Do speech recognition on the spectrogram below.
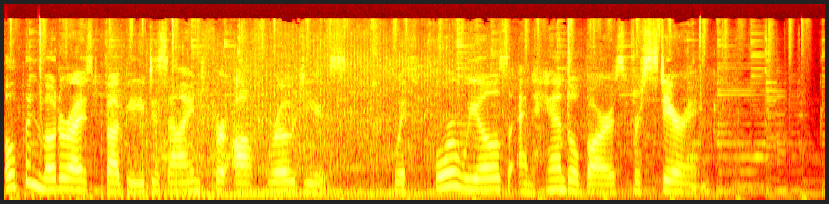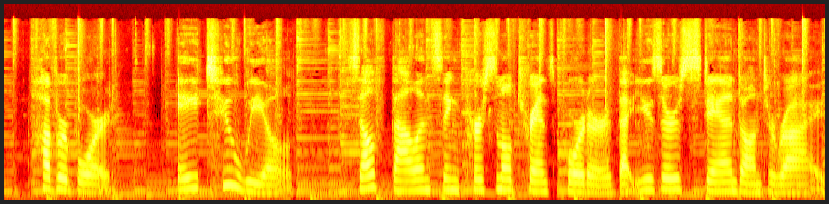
open motorized buggy designed for off-road use, with four wheels and handlebars for steering. Hoverboard, a two-wheeled, self-balancing personal transporter that users stand on to ride.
